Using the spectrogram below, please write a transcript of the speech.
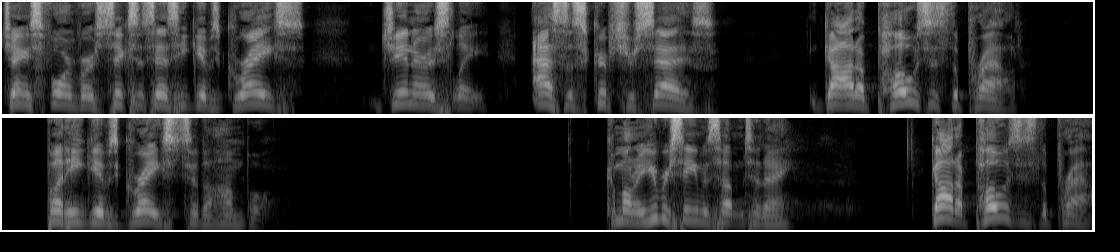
James 4 and verse 6, it says, He gives grace generously, as the scripture says. God opposes the proud, but He gives grace to the humble. Come on, are you receiving something today? God opposes the proud,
